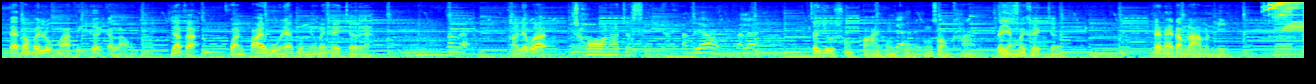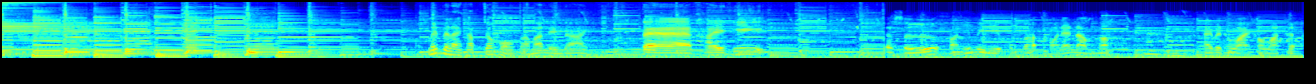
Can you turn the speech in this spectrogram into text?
แต่ต้องเป็นลูกม้าที่เกิดกับเรา แล้วก็ขวัญปลายหูเนี่ยผมยังไม่เคยเจอนะ เขาเรียกว่าช่อราชสีห์ใหญ่ อันเดียวนั่นแหละ จะอยู่ช่วงปลายของหูทั้งสองข้าง แต่ยังไม่เคยเจอ แต่ในตำรามันมี ไม่เป็นไรครับเจ้าของสามารถเลี้ยงได้ แต่ใครที่จะซื้อฝันที่ไม่ดีผมก็ขอแนะนำเนาะให้ไปถวายเข้าวัดเถอะ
